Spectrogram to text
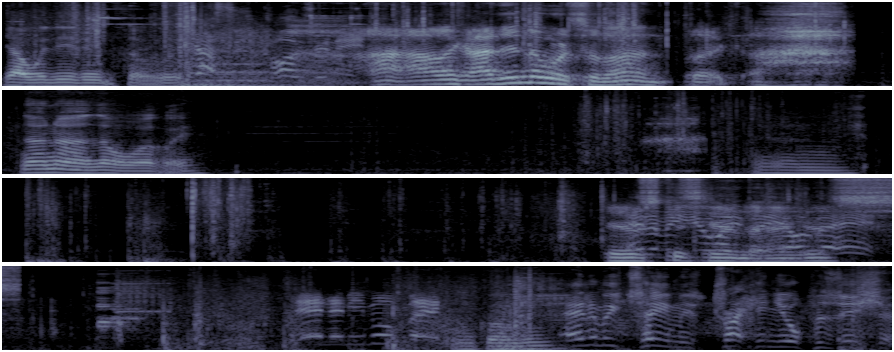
Yeah, we did it. So we... Gas is closing in. I, I like I didn't know where to land. Like. No, no, don't worry. Um, there's kids here in the hangars. Enemy movement. I'm coming. Enemy team is tracking your position.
